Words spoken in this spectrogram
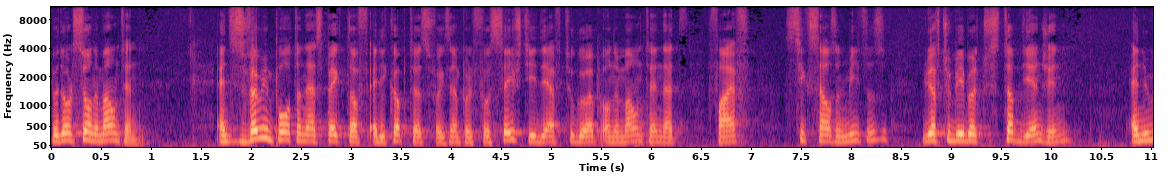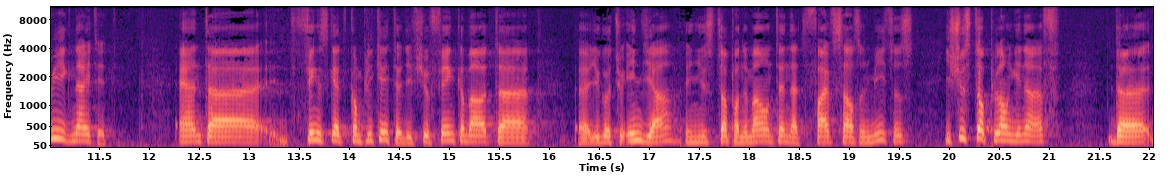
but also on a mountain. And it's a very important aspect of helicopters. For example, for safety, they have to go up on a mountain at five, six thousand meters. You have to be able to stop the engine and reignite it. And uh, things get complicated. If you think about uh, uh, you go to India and you stop on a mountain at 5,000 meters, if you stop long enough, the,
